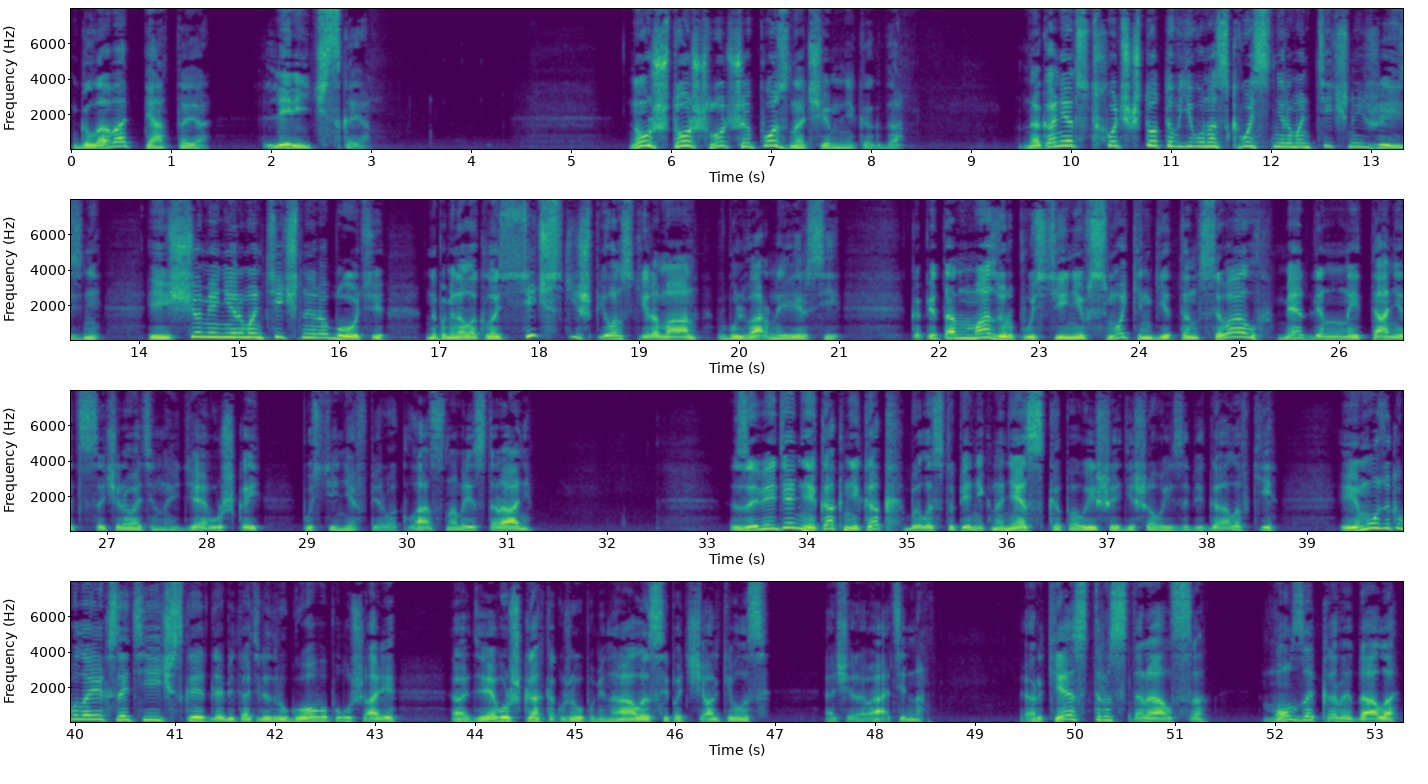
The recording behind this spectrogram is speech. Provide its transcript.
Глава пятая. Лирическая. Ну что ж, лучше поздно, чем никогда. Наконец-то хоть что-то в его насквозь неромантичной жизни и еще менее романтичной работе напоминало классический шпионский роман в бульварной версии. Капитан Мазур Пустини в смокинге танцевал медленный танец с очаровательной девушкой — пусть и не в первоклассном ресторане. Заведение, как-никак, было ступенек на несколько повыше дешевой забегаловки, и музыка была экзотическая для обитателя другого полушария, а девушка, как уже упоминалось и подчеркивалось, очаровательно. Оркестр старался, музыка рыдала,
